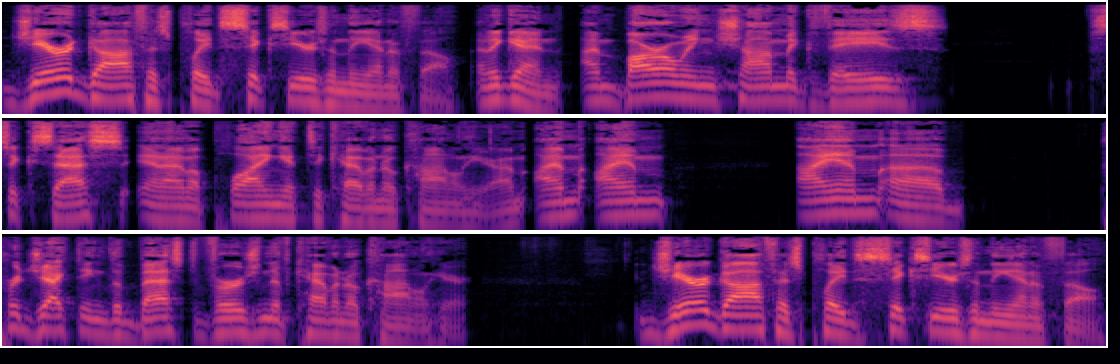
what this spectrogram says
Jared Goff has played six years in the NFL. And again, I'm borrowing Sean McVay's success and I'm applying it to Kevin O'Connell here. I'm, I'm, I'm, I am uh, projecting the best version of Kevin O'Connell here. Jared Goff has played six years in the NFL.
